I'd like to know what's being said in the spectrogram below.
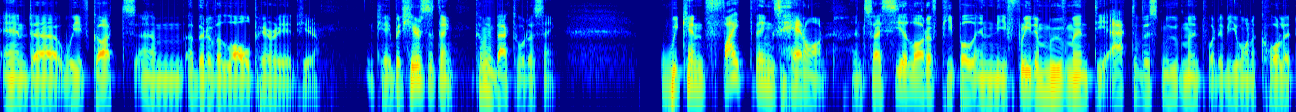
and uh, we've got um, a bit of a lull period here. Okay, but here's the thing coming back to what I was saying. We can fight things head on. And so I see a lot of people in the freedom movement, the activist movement, whatever you want to call it,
